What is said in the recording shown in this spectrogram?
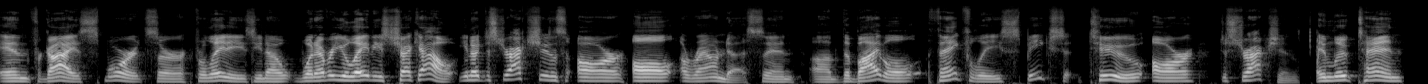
and for guys, sports, or for ladies, you know, whatever you ladies check out, you know, distractions are all around us. And um, the Bible, thankfully, speaks to our distractions. In Luke 10,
